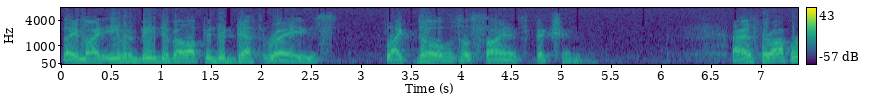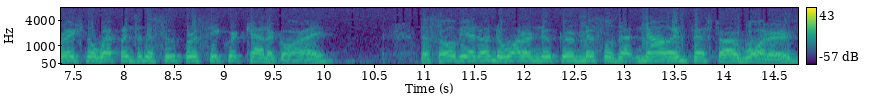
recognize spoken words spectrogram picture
they might even be developed into death rays like those of science fiction. As for operational weapons in the super-secret category, the Soviet underwater nuclear missiles that now infest our waters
